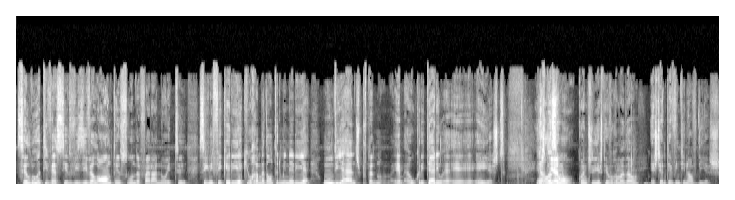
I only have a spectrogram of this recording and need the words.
Se a Lua tivesse sido visível ontem, segunda-feira à noite, significaria que o Ramadão terminaria um dia antes. Portanto, é, o critério é, é, é este. Em este relação... ano, quantos dias teve o Ramadão? Este ano teve 29 dias.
